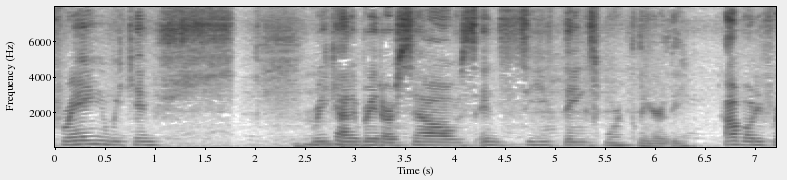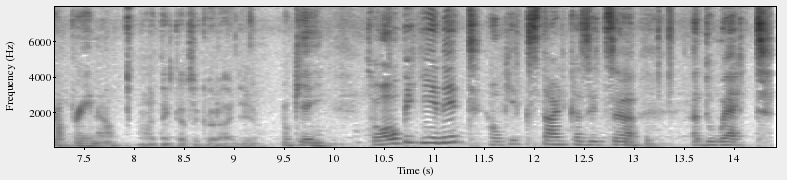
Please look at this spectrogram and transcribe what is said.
praying we can mm-hmm. recalibrate ourselves and see things more clearly. How about if we pray now? I think that's a good idea. Okay, so I'll begin it. I'll kickstart because it's a, a duet.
